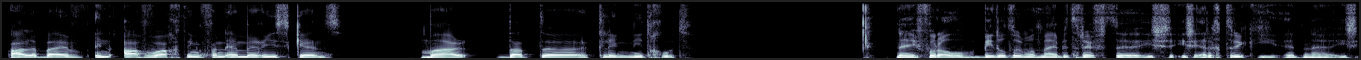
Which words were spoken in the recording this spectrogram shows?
Allebei in afwachting van MRI-scans. Maar dat eh, klinkt niet goed. Nee, vooral Middleton wat mij betreft eh, is, is erg tricky. En is,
